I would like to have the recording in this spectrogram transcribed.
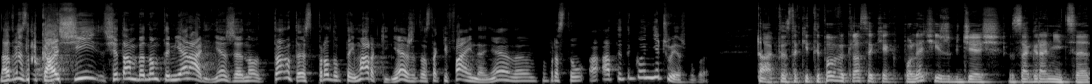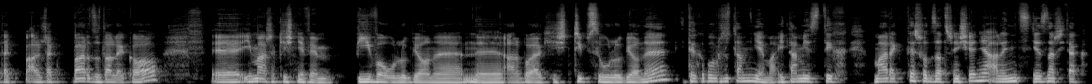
Natomiast lokalsi się tam będą tym jarali, nie? Że no to, to jest produkt tej marki, nie? Że to jest takie fajne, nie? No, po prostu, a, a ty tego nie czujesz w ogóle. Tak, to jest taki typowy klasyk, jak polecisz gdzieś za granicę, tak, ale tak bardzo daleko yy, i masz jakieś, nie wiem, piwo ulubione yy, albo jakieś chipsy ulubione i tego po prostu tam nie ma. I tam jest tych marek też od zatrzęsienia, ale nic nie znasz i tak,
